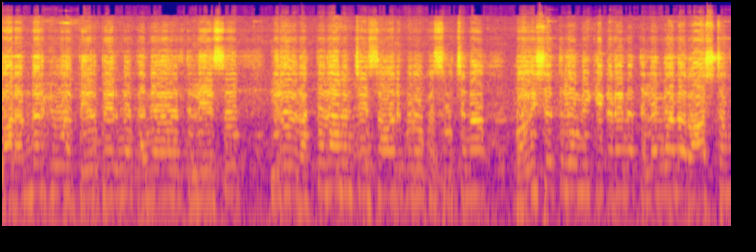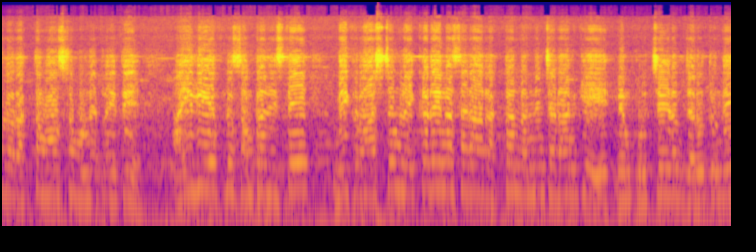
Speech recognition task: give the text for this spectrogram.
వారందరికీ కూడా పేరు పేరున ధన్యవాదాలు తెలియజేస్తూ ఈరోజు రక్తదానం చేసే వారికి కూడా ఒక సూచన. భవిష్యత్తులో మీకు ఎక్కడైనా తెలంగాణ రాష్ట్రంలో రక్తం అవసరం ఉన్నట్లయితే ఐవీఎఫ్ను సంప్రదిస్తే మీకు రాష్ట్రంలో ఎక్కడైనా సరే ఆ రక్తాన్ని అందించడానికి మేము కృషి చేయడం జరుగుతుంది.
